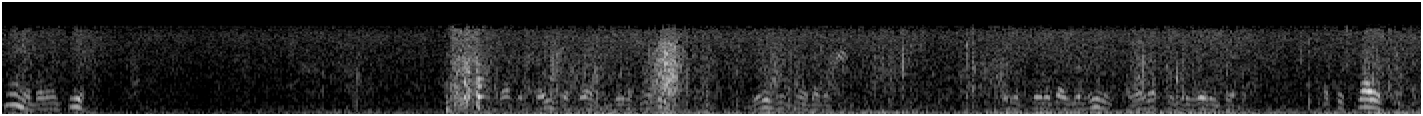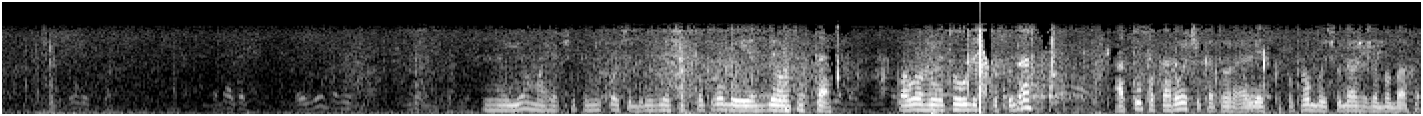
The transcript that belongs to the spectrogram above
На на балансир. Так вот стоит, как раз, говорит, смотри, беру блесной, так вот. Будет в руках держи, а волоску в другой руке. Опускаю, вылезти. Вот так вот, Ну ё-моё, что-то не хочет, друзья. Сейчас попробую я сделать вот так. Положу эту удочку сюда, а ту покороче, которая леска, попробую сюда же забабахать.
